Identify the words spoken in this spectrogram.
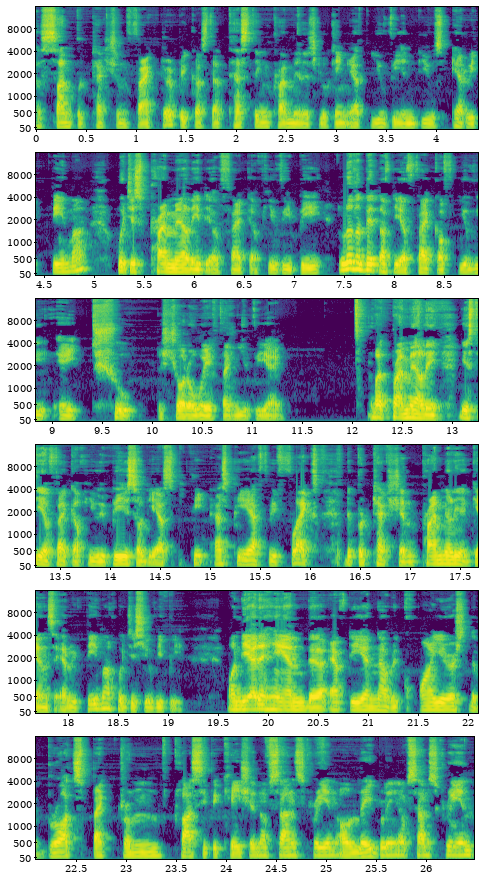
a sun protection factor because that testing primarily is looking at UV induced erythema, which is primarily the effect of UVB, a little bit of the effect of UVA2, the shorter wavelength UVA. But primarily is the effect of UVB. So the SPF reflects the protection primarily against erythema, which is UVB. On the other hand, the FDA now requires the broad spectrum classification of sunscreen or labeling of sunscreen.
